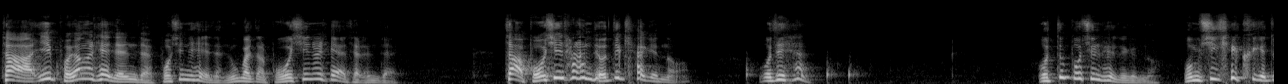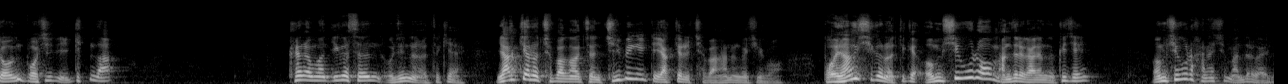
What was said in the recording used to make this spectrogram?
자, 이 보양을 해야 되는데, 보신을 해야 돼. 누구 말따라 보신을 해야 되는데. 자, 보신하는데 어떻게 하겠노? 어디 해? 어떤 보신을 해야 되겠노? 음식에 크게 좋은 보신이 있겠나? 그러면 이것은 우리는 어떻게 해? 약재로 처방하고 전 질병일 때 약재를 처방하는 것이고 보양식은 어떻게 음식으로 만들어 가는 거 그지? 음식으로 하나씩 만들어 가야지.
